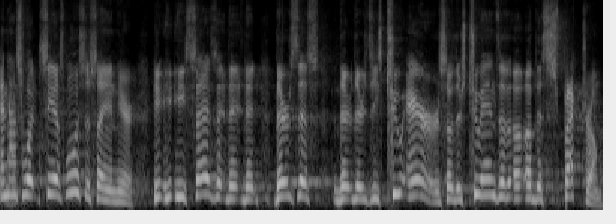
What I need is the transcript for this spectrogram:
And that's what C.S. Lewis is saying here. He, he says that, that, that there's, this, there, there's these two errors, so there's two ends of, of this spectrum.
